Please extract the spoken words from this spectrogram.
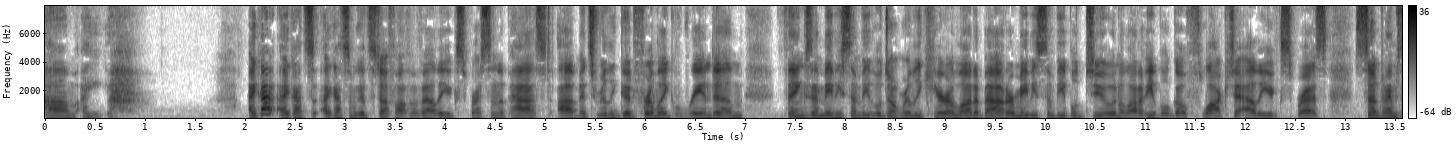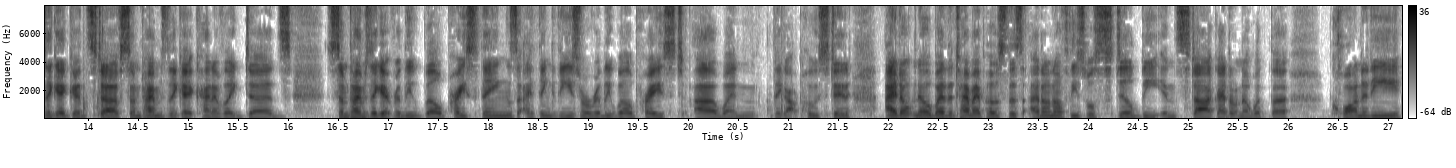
Um, I, I got, I got, I got some good stuff off of AliExpress in the past. Um, it's really good for like random things that maybe some people don't really care a lot about, or maybe some people do, and a lot of people go flock to AliExpress. Sometimes they get good stuff, sometimes they get kind of like duds, sometimes they get really well-priced things. I think these were really well-priced uh, when they got posted. I don't know, by the time I post this, I don't know if these will still be in stock. I don't know what the quantity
